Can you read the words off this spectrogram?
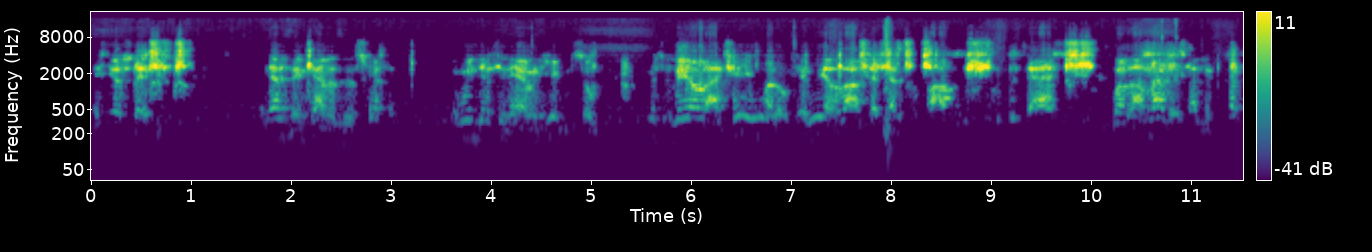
in your state? And that's been kind of the discussion that we just didn't have in here. So, Mr. Bell, I tell you what, okay, we have a lot of technical problems with time, but I'm not, I'm to cut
